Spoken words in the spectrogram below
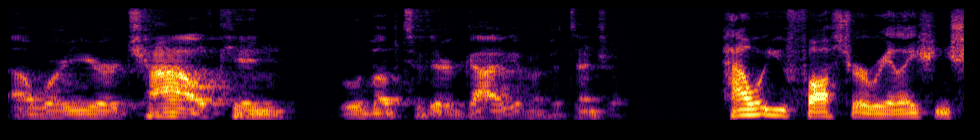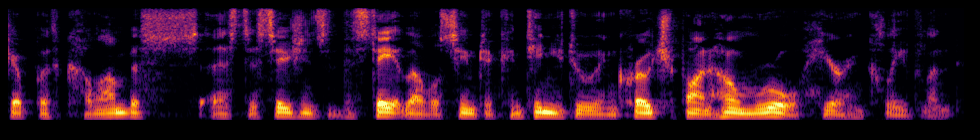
uh, where your child can live up to their God given potential. How will you foster a relationship with Columbus as decisions at the state level seem to continue to encroach upon home rule here in Cleveland?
